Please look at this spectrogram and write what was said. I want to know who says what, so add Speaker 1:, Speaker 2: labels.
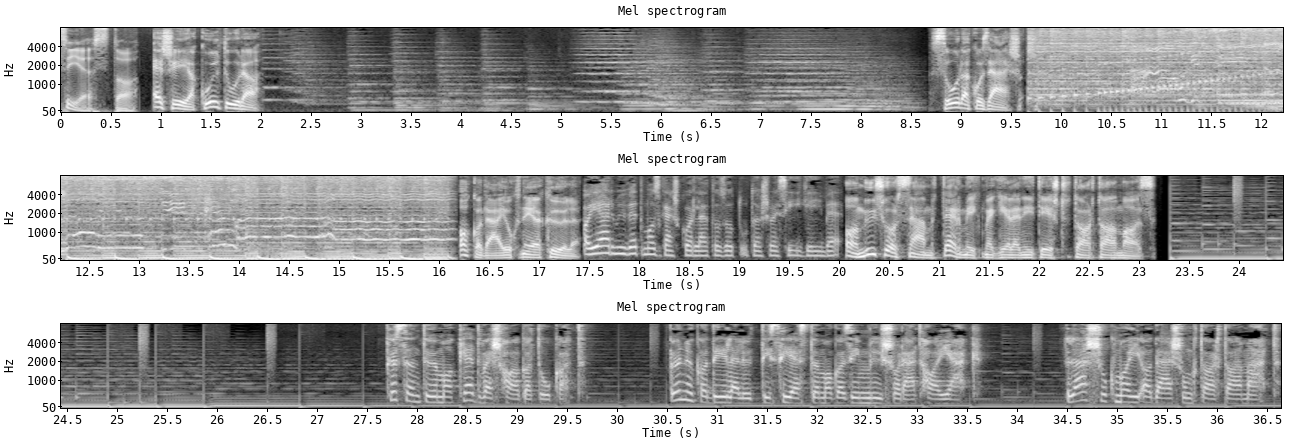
Speaker 1: Sziasztok!
Speaker 2: Esély a kultúra, szórakozás, akadályok nélkül.
Speaker 3: A járművet mozgáskorlátozott utas veszi igénybe.
Speaker 2: A műsorszám termékmegjelenítést tartalmaz.
Speaker 4: Köszöntöm a kedves hallgatókat! Önök a délelőtti Sziasztő magazin műsorát hallják. Lássuk mai adásunk tartalmát.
